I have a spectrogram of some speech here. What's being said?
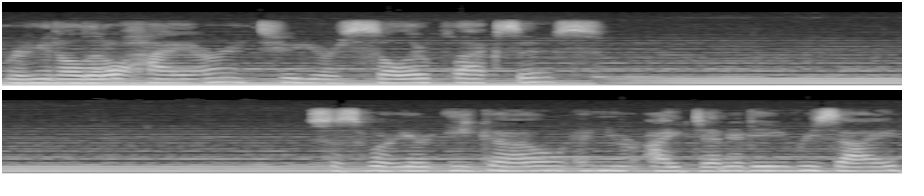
Bring it a little higher into your solar plexus. This is where your ego and your identity reside.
